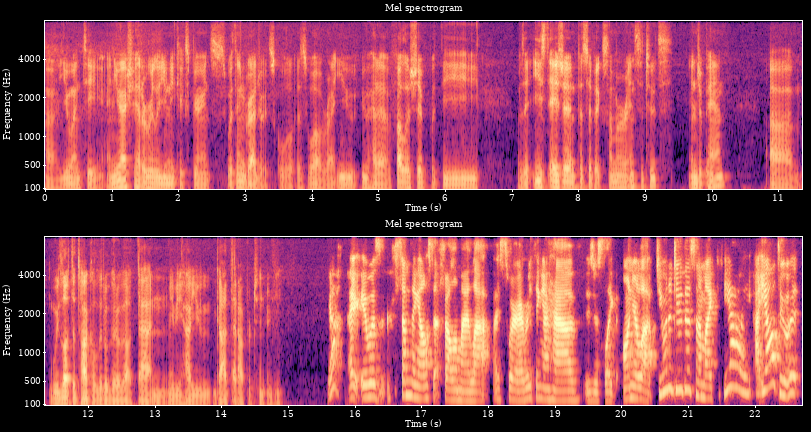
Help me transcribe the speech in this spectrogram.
uh, UNT, and you actually had a really unique experience within graduate school as well, right? You you had a fellowship with the was it East Asia and Pacific Summer Institutes in Japan. Um, we'd love to talk a little bit about that and maybe how you got that opportunity. Yeah, I, it was something else that fell on my lap. I swear, everything I have is just like on your lap. Do you want to do this? And I'm like, yeah, I, yeah, I'll do it.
